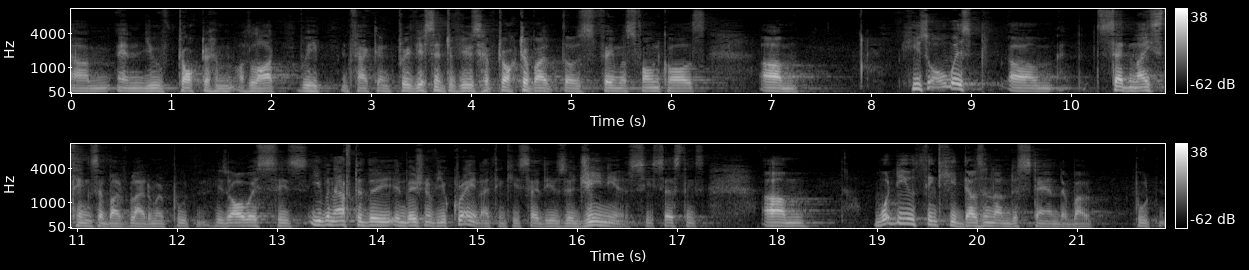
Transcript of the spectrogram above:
um, and you've talked to him a lot. We, in fact, in previous interviews, have talked about those famous phone calls. Um, he's always um, said nice things about Vladimir Putin. He's always, he's, even after the invasion of Ukraine, I think he said he's a genius. He says things. Um, what do you think he doesn't understand about Putin?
